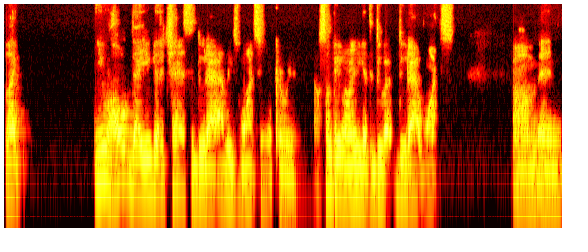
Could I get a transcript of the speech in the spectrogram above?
like you hope that you get a chance to do that at least once in your career. You know, some people only get to do it do that once. Um and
